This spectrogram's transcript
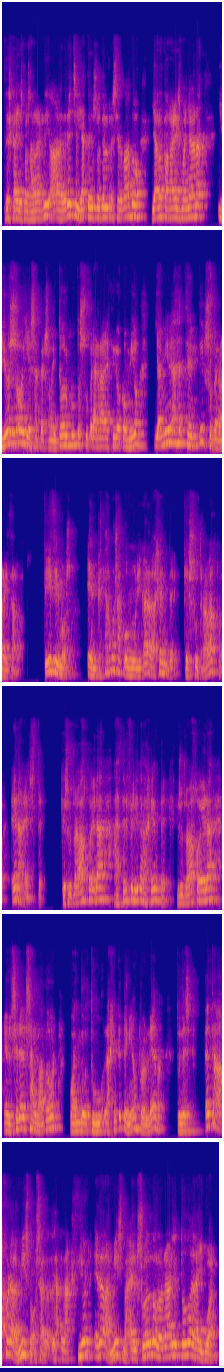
tres calles más a la, a la derecha, ya tenéis el hotel reservado, ya lo pagaréis mañana. Y yo soy esa persona y todo el mundo súper agradecido conmigo y a mí me hace sentir súper realizado. ¿Qué hicimos? Empezamos a comunicar a la gente que su trabajo era este, que su trabajo era hacer feliz a la gente, que su trabajo era el ser el salvador cuando la gente tenía un problema. Entonces, el trabajo era el mismo, o sea, la, acción era la misma, el sueldo, el horario, todo era igual.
